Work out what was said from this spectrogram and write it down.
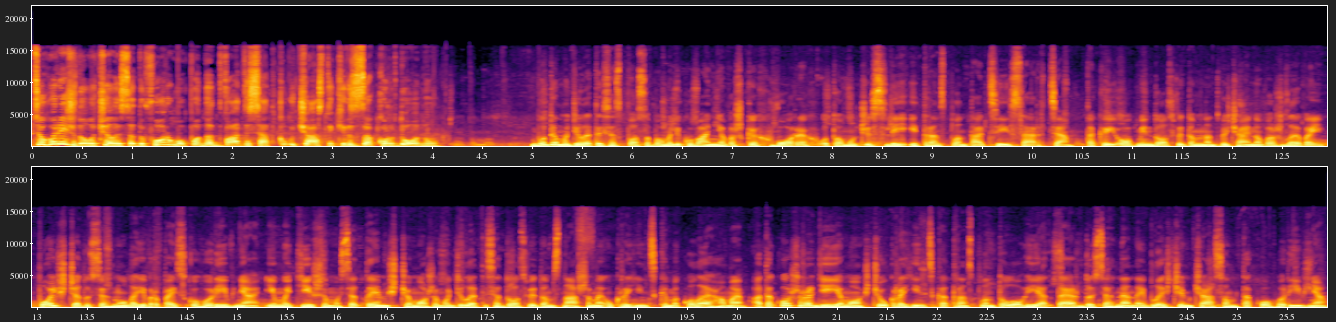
Цьогоріч долучилися до форуму понад два десятки учасників з-за кордону. Будемо ділитися способами лікування важких хворих, у тому числі і трансплантації серця. Такий обмін досвідом надзвичайно важливий. Польща досягнула європейського рівня, і ми тішимося тим, що можемо ділитися досвідом з нашими українськими колегами. А також радіємо, що українська трансплантологія теж досягне найближчим часом такого рівня.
